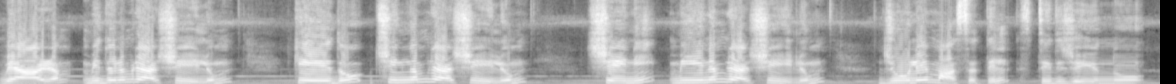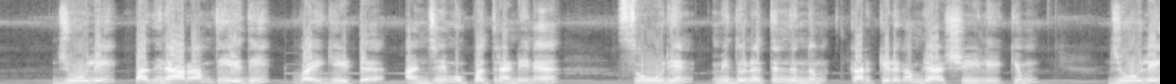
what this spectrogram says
വ്യാഴം മിഥുനം രാശിയിലും കേതു ചിങ്ങം രാശിയിലും ശനി മീനം രാശിയിലും ജൂലൈ മാസത്തിൽ സ്ഥിതി ചെയ്യുന്നു. ജൂലൈ പതിനാറാം തീയതി വൈകിട്ട് അഞ്ച് മുപ്പത്തിരണ്ടിന് സൂര്യൻ മിഥുനത്തിൽ നിന്നും കർക്കിടകം രാശിയിലേക്കും ജൂലൈ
